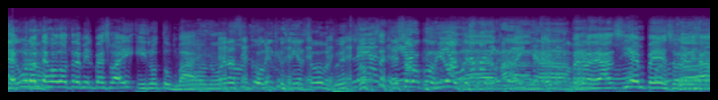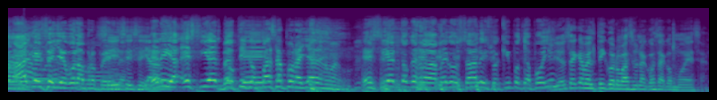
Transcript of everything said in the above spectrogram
seguro, él dejó 2 3 mil pesos ahí y lo tumbaron. No, no eran 5 mil que tenía el sobre. Eso lo cogió. Pero le dejan 100 pesos. Alguien se llevó la propina. Sí, sí, sí. Elías, ¿es cierto que pasa por allá de nuevo. Es cierto que Radamés González y su equipo te apoyan? Yo sé que Vertico no va a hacer una cosa como esa.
